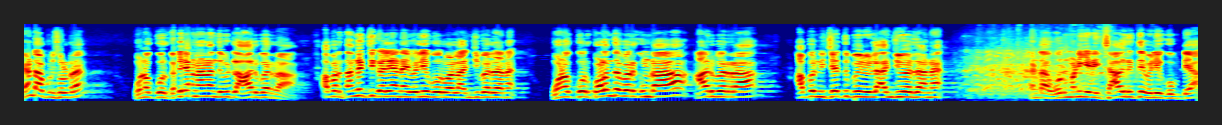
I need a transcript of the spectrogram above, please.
ஏன்டா அப்படி சொல்கிற உனக்கு ஒரு கல்யாணம் ஆனா அந்த வீட்டில் ஆறு பேர்ரா? அப்புறம் தங்கச்சி கல்யாணம் வெளியே போடுவாள் அஞ்சு பேர் தானே? உனக்கு ஒரு குழந்தை பிறக்கும்டா ஆறு பேர்ரா? அப்புறம் நீ செத்து போயிருவில்ல அஞ்சு பேர் தானே? ஏண்டா ஒரு மணிக்கு நீ சாகிரத்தையே வெளியே கூப்பிட்டியா?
